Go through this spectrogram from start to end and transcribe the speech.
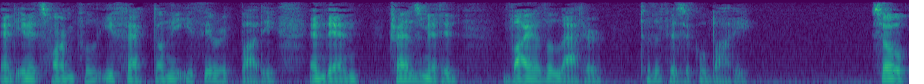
and in its harmful effect on the etheric body, and then transmitted via the latter to the physical body. So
